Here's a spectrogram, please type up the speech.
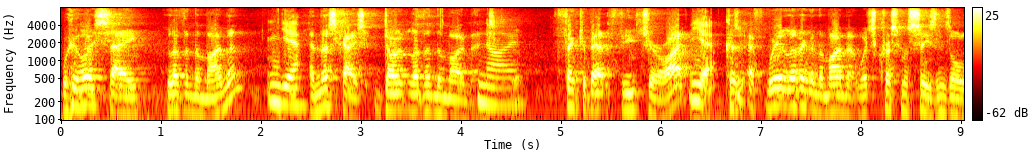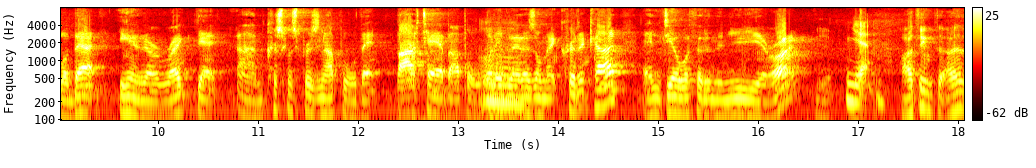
We always say live in the moment. Yeah. In this case, don't live in the moment. No. Think about the future, right? Yeah. Because if we're living in the moment, which Christmas season's all about, you're going to rake that um, Christmas present up or that bar tab up or whatever Mm. that is on that credit card and deal with it in the new year, right? Yeah. I think the, I think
